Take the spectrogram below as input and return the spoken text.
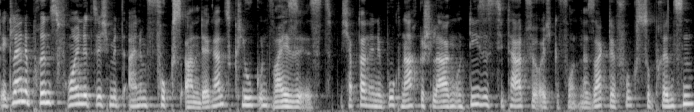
Der kleine Prinz freundet sich mit einem Fuchs an, der ganz klug und weise ist. Ich habe dann in dem Buch nachgeschlagen und dieses Zitat für euch gefunden. Da sagt der Fuchs zu Prinzen,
